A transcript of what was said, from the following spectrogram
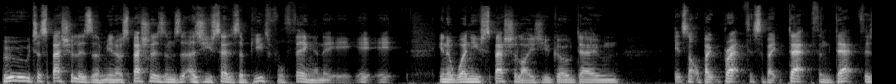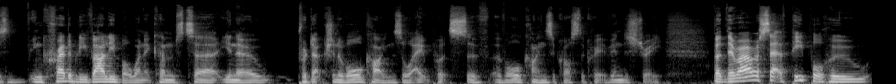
boo to specialism. You know, specialisms, as you said, is a beautiful thing, and it, it, it you know, when you specialize, you go down. It's not about breadth; it's about depth, and depth is incredibly valuable when it comes to you know production of all kinds or outputs of, of all kinds across the creative industry. But there are a set of people who,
